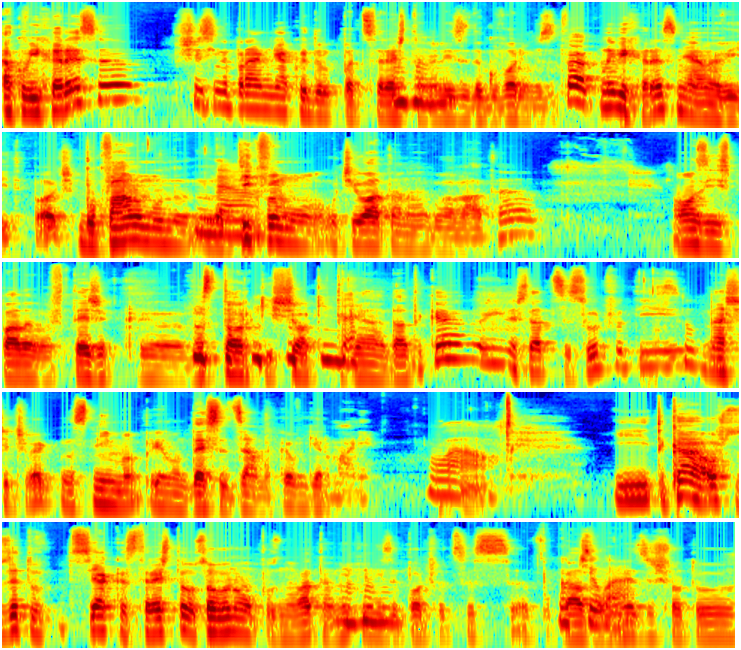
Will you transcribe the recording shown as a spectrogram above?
Ако ви хареса, ще си направим някой друг път среща, нали, за да говорим за това. Ако не ви хареса, няма да видите повече. Буквално му натиква му очилата на главата. Онзи изпада в тежък възторг и шок и така нататък. И нещата се случват и Супер. нашия човек наснима примерно 10 замъка в Германия. Вау. И така, общо взето, всяка среща, особено опознавателните, Мгм. ни започват с показване, Очила. защото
